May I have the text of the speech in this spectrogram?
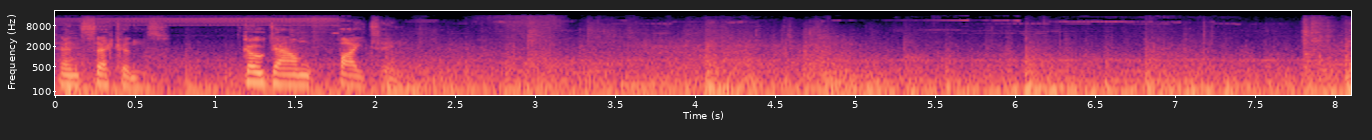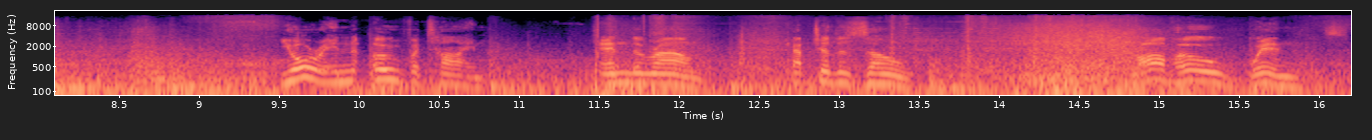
Ten seconds. Go down fighting. You're in overtime. End the round. Capture the zone. Bravo wins.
